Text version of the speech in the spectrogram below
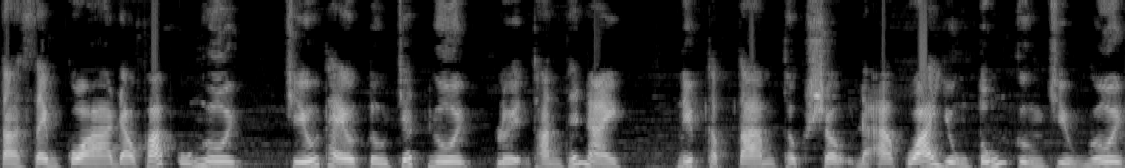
Ta xem qua đao pháp của ngươi, chiếu theo từ chất ngươi, luyện thành thế này. Niếp thập tam thực sự đã quá dung túng cưng chiều ngươi,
